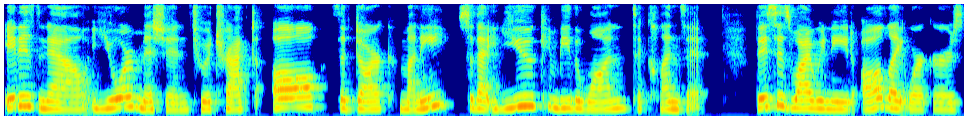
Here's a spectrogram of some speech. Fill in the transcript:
it is now your mission to attract all the dark money so that you can be the one to cleanse it this is why we need all light workers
